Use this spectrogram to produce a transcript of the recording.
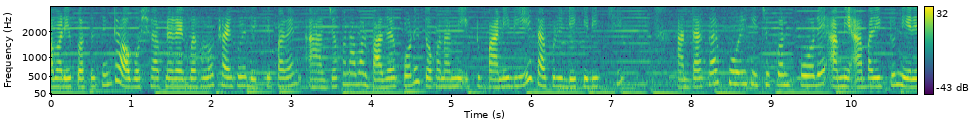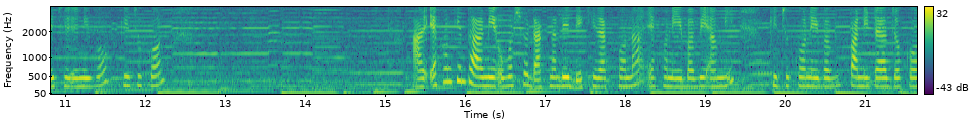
আমার এই প্রসেসিংটা অবশ্যই আপনারা একবার হলেও ট্রাই করে দেখতে পারেন। আর যখন আমার বাজার পড়ে, তখন আমি একটু পানি দিয়ে তারপরে ডেকে দিচ্ছি। আর ডাকার পরে কিছুক্ষণ পরে আমি আবার একটু নেড়ে ছেড়ে নিব কিছুক্ষণ। আর এখন কিন্তু আমি অবশ্য ডাকনা দিয়ে ডেকে রাখব না। এখন এইভাবে আমি কিছুক্ষণ এইভাবে পানিটা যখন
